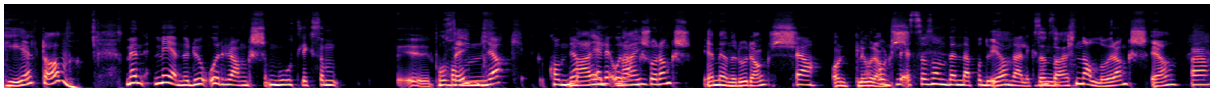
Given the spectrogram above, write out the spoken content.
helt av. Men mener du oransje mot liksom? Konjakk? Konjakk eller oransje-oransje? Jeg mener oransje. Ja. Ordentlig oransje. Sånn den der på duken Ja, der, liksom. der. Så knalloransje. Ja. Ja.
